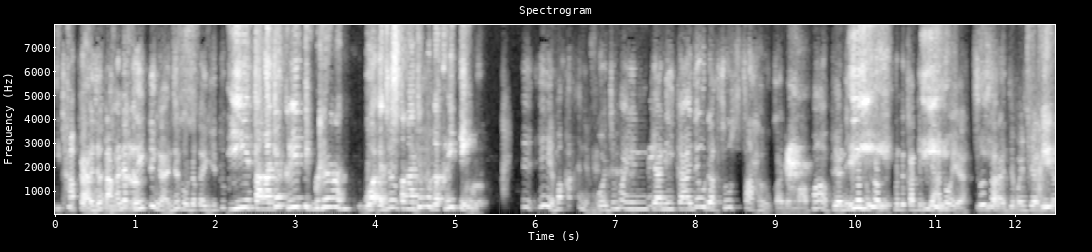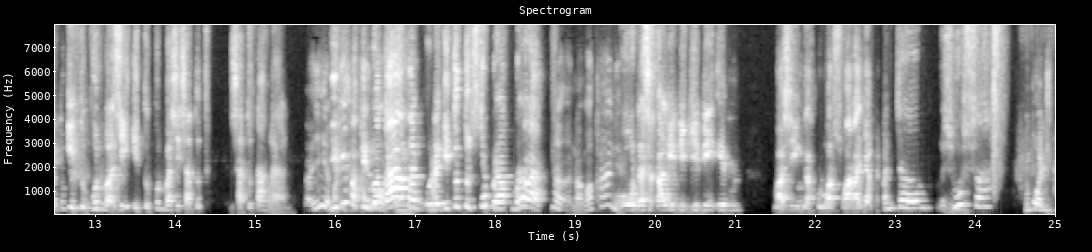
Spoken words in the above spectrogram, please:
itu Capek aja tangan tangannya udah- keriting aja kalau udah kayak gitu. Ih, tangannya kritik beneran. Gua aja setengah jam udah keriting loh. I- iya makanya, gua aja main pianika aja udah susah loh. Kadang maaf, maaf pianika tuh kan Iya. mendekati Iya. piano ya. Susah Iya. aja main I- pianika tuh. itu pun masih itu pun masih satu satu tangan. Nah, iya, Ini masih pakai dua tangan. Udah gitu touch-nya berat-berat. Nah, nah makanya. Udah sekali diginiin masih nggak keluar suaranya kenceng. Susah. Poin 10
